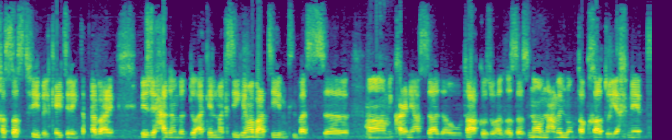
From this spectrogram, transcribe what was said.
تخصصت فيه بال catering تبعي. بيجي حدا بده أكل مكسيكي ما بعطيه مثل بس carne asada و tacos وهالقصص. no بنعمل لهم طبخات ويخنات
